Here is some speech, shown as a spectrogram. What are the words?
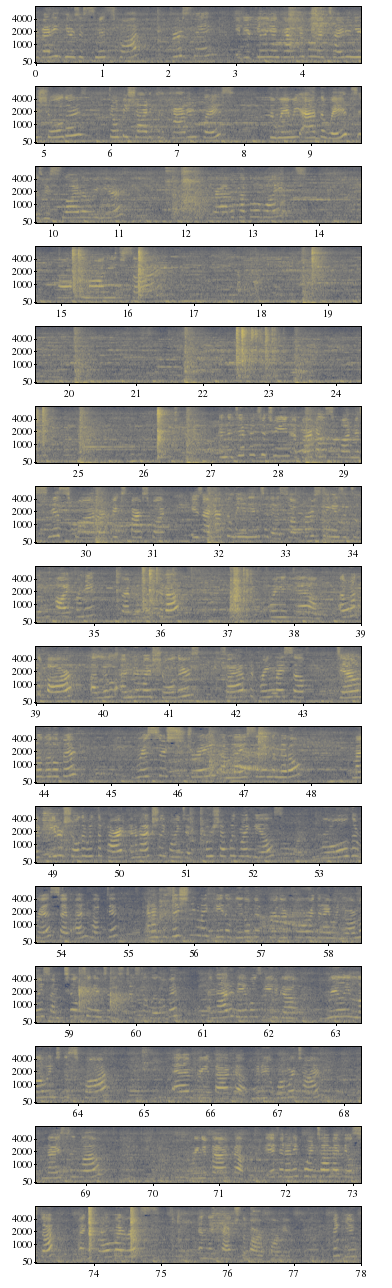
everybody, here's a Smith squat. First thing, if you're feeling uncomfortable or tight in your shoulders, don't be shy to put a pad in place. The way we add the weights is we slide over here, grab a couple of weights, pop them on each side. And the difference between a barbell and a Smith squat or fixed bar squat is I have to lean into this. So first thing is it's a little high for me. So I have to lift it up, bring it down. I want the bar a little under my shoulders. So I have to bring myself down a little bit. Wrists are straight, I'm nice and in the middle. My feet are shoulder width apart and I'm actually going to push up with my heels, roll the wrists, I've unhooked it, and I'm positioning my feet a little bit further forward than Tilting into this just a little bit, and that enables me to go really low into the squat and bring it back up. I'm gonna do it one more time, nice and low, bring it back up. If at any point in time I feel stuck, I curl my wrists and they catch the bar for me. Thank you.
